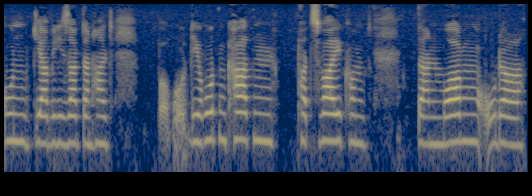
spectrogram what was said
Und ja, wie gesagt, dann halt die roten Karten, Part 2 kommt dann morgen oder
